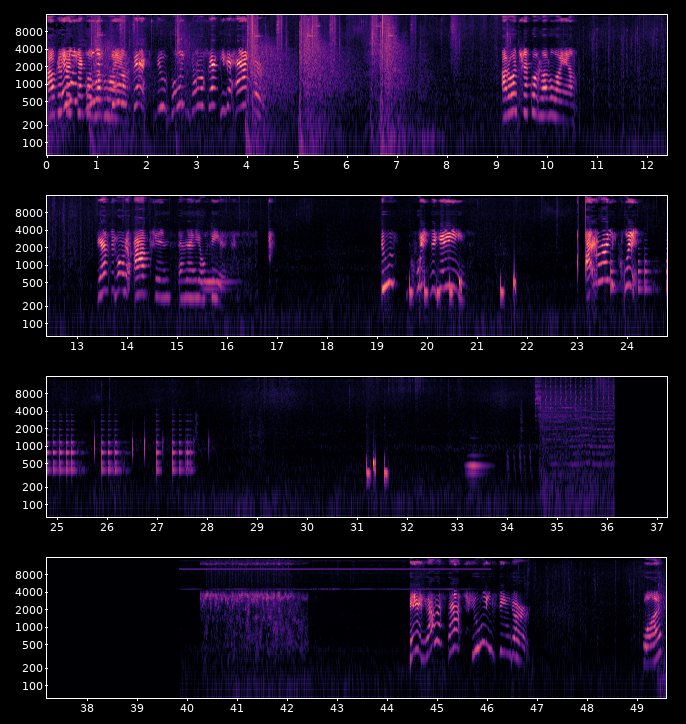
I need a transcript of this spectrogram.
How can It I was check what level I don't am? affect, dude. Bullets don't affect. He's a hacker. How do I check what level I am? You have to go to options and then you'll see it. What?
